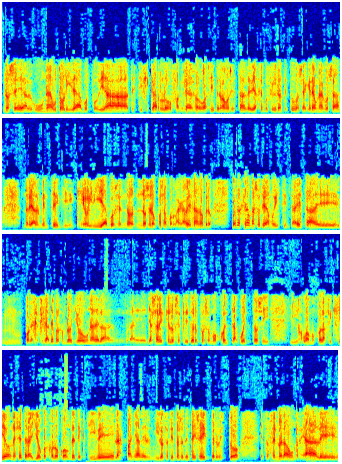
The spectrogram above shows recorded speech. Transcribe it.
no sé, alguna autoridad pues podía testificarlo, familiares o algo así, pero vamos, si estás de viaje, pues figúrate tú, o sea que era una cosa realmente que, que hoy día pues no, no se nos pasa por la cabeza, ¿no? Pero bueno, es que era una sociedad muy distinta. Esta, eh, por ejemplo, fíjate, por ejemplo, yo una de las, eh, ya sabéis que los escritores pues somos cuentacuentos y, y jugamos con la ficción, etcétera. Y yo pues colocó un detective en la España del 1876, pero esto entonces no era un real. Eh,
